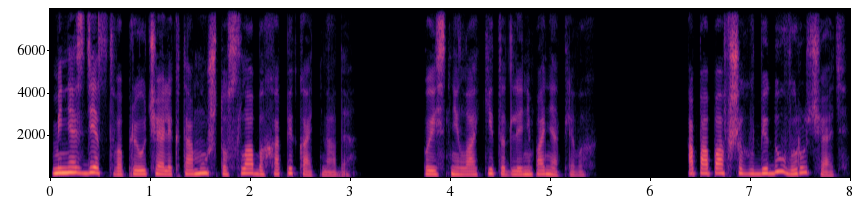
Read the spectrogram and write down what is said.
Меня с детства приучали к тому, что слабых опекать надо, пояснила Акита для непонятливых. А попавших в беду выручать.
